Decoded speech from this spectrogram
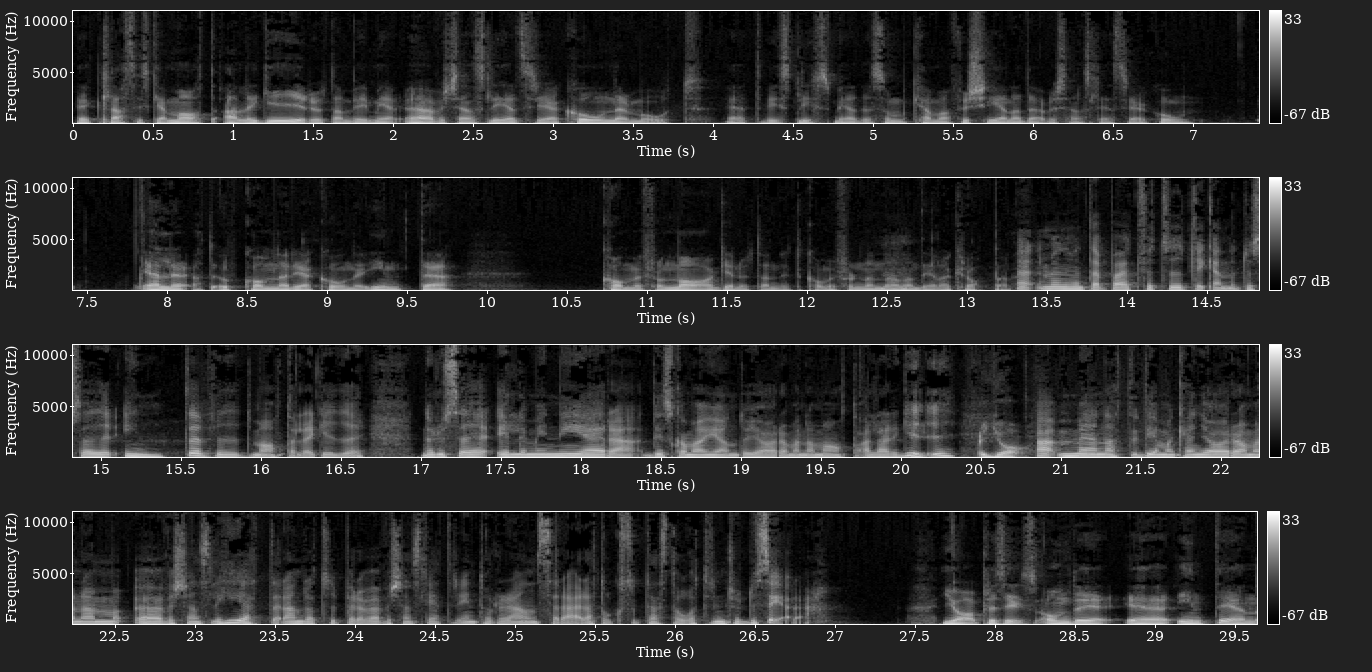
eh, klassiska matallergier utan vid mer överkänslighetsreaktioner mot ett visst livsmedel som kan vara försenad överkänslighetsreaktion. Eller att uppkomna reaktioner inte kommer från magen utan det kommer från en mm. annan del av kroppen. Men vänta, bara ett förtydligande. Du säger inte vid matallergier. När du säger eliminera, det ska man ju ändå göra om man har matallergi. Ja. Men att det man kan göra om man har överkänsligheter, andra typer av överkänsligheter intoleranser är att också testa att återintroducera. Ja, precis. Om det är, inte är en,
